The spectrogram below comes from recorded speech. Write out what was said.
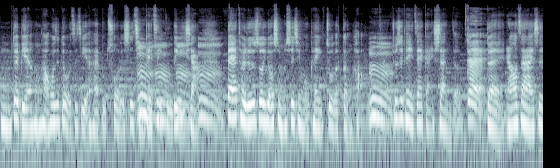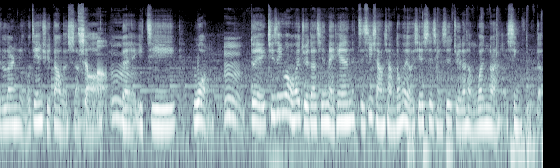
嗯，对别人很好，或是对我自己也还不错的事情，给自己鼓励一下。嗯，better 就是说有什么事情我可以做得更好，嗯，就是可以再改善的。对对，然后再来是 learning，我今天学到了什么？什么？嗯，对，以及 warm，嗯，对，其实因为我会觉得，其实每天仔细想想，都会有一些事情是觉得很温暖而幸福的。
